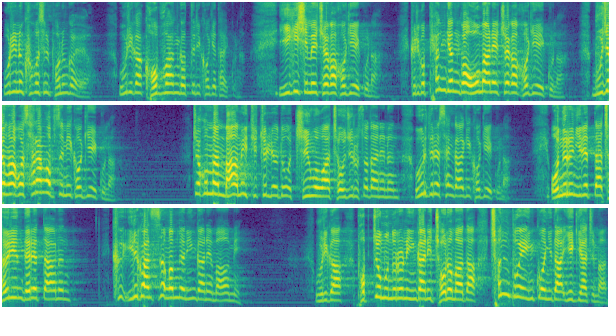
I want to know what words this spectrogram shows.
우리는 그것을 보는 거예요. 우리가 거부한 것들이 거기에 다 있구나. 이기심의 죄가 거기에 있구나. 그리고 편견과 오만의 죄가 거기에 있구나. 무정하고 사랑 없음이 거기에 있구나. 조금만 마음이 뒤틀려도 증오와 저주를 쏟아내는 우리들의 생각이 거기에 있구나. 오늘은 이랬다, 저리는 내랬다 하는 그 일관성 없는 인간의 마음이 우리가 법조문으로는 인간이 존엄하다, 천부의 인권이다 얘기하지만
